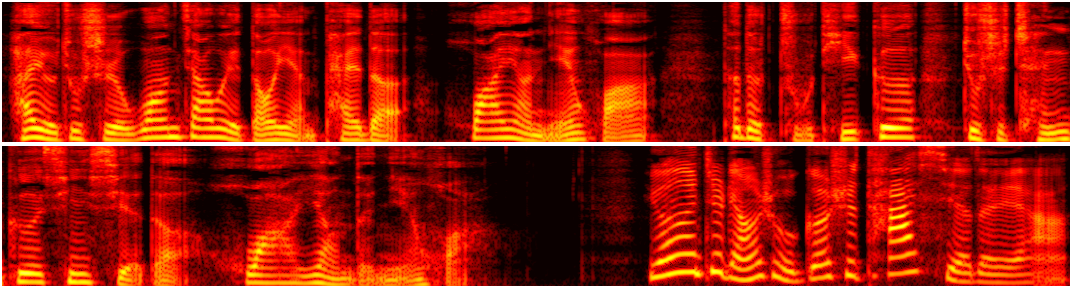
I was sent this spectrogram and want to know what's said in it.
还有就是汪家卫导演拍的《花样年华》，它的主题歌就是陈歌辛写的《花样的年华》。原来这两首歌是他写的呀！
